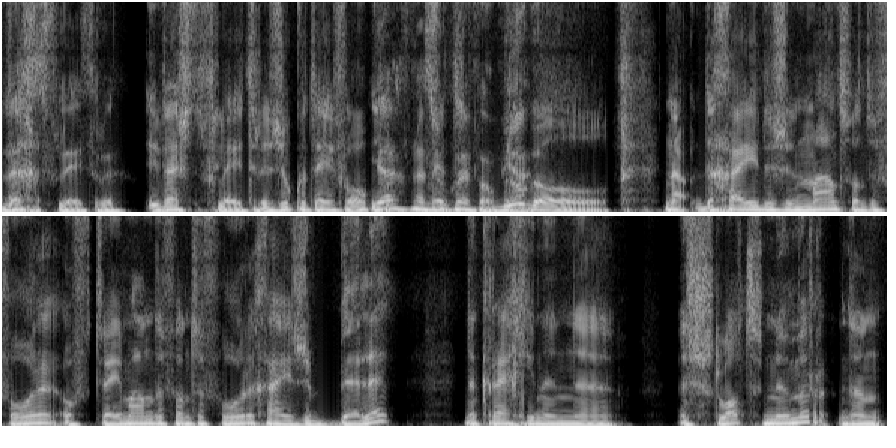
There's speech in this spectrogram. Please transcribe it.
West-Vleteren. West-Vleteren, zoek het even op. Ja, dat zoek ik even op. Google. Ja. Nou, dan ga je dus een maand van tevoren, of twee maanden van tevoren, ga je ze bellen. Dan krijg je een, een slotnummer. Dan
